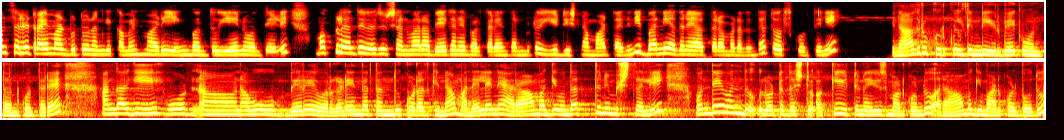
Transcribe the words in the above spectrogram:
ಒಂದ್ಸಲ ಟ್ರೈ ಮಾಡ್ಬಿಟ್ಟು ನನಗೆ ಕಮೆಂಟ್ ಮಾಡಿ ಹೆಂಗ್ ಬಂತು, ಏನು ಅಂತ ಹೇಳಿ. ಮಕ್ಕಳಂತೂ ಇವತ್ತು ಶನಿವಾರ ಬೇಗನೆ ಬರ್ತಾರೆ ಅಂತ ಅಂದ್ಬಿಟ್ಟು ಈ ಡಿಶ್ನ ಮಾಡ್ತಾ ಇದೀನಿ ಬನ್ನಿ ಅದನ್ನ ಯಾವ ತರ ಮಾಡೋದಂತ ತೋರಿಸ್ಕೊಡ್ತೀನಿ. ಏನಾದರೂ ಕುರ್ಕುಲ್ ತಿಂಡಿ ಇರಬೇಕು ಅಂತ ಅನ್ಕೊಂತಾರೆ. ಹಂಗಾಗಿ ಓ ನಾವು ಬೇರೆ ಹೊರಗಡೆಯಿಂದ ತಂದು ಕೊಡೋದಕ್ಕಿಂತ ಮನೆಯಲ್ಲೇ ಆರಾಮಾಗಿ ಒಂದು ಹತ್ತು ನಿಮಿಷದಲ್ಲಿ ಒಂದೇ ಒಂದು ಲೋಟದಷ್ಟು ಅಕ್ಕಿ ಹಿಟ್ಟನ್ನ ಯೂಸ್ ಮಾಡಿಕೊಂಡು ಆರಾಮಾಗಿ ಮಾಡ್ಕೊಳ್ಬೋದು.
